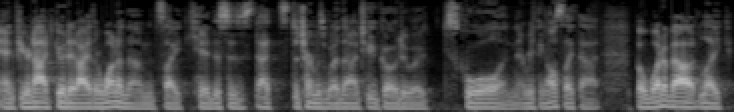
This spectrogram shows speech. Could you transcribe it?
And if you're not good at either one of them, it's like, hey, this is, that determines whether or not you go to a school and everything else like that. But what about like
